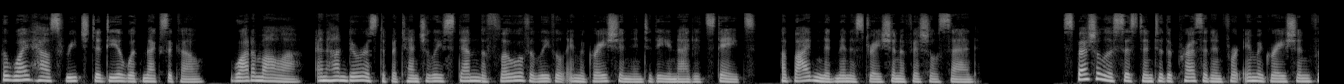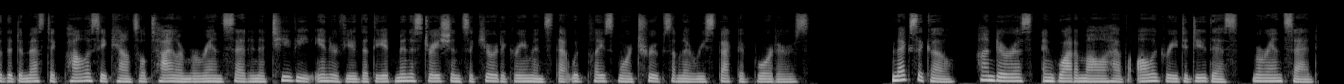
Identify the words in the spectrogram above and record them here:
the White House reached a deal with Mexico, Guatemala, and Honduras to potentially stem the flow of illegal immigration into the United States, a Biden administration official said. Special Assistant to the President for Immigration for the Domestic Policy Council Tyler Moran said in a TV interview that the administration secured agreements that would place more troops on their respective borders. Mexico, Honduras, and Guatemala have all agreed to do this, Moran said.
